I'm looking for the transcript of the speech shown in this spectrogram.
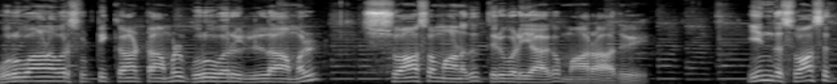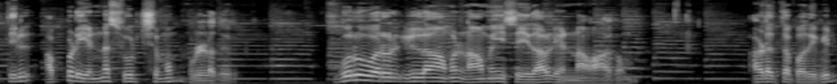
குருவானவர் சுட்டி காட்டாமல் குருவர் இல்லாமல் சுவாசமானது திருவடியாக மாறாது. இந்த சுவாசத்தில் அப்படி என்ன சூட்சமும் உள்ளது? குருவருள் இல்லாமல் நாமே செய்தால் என்னவாகும்? அடுத்த பதிவில்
